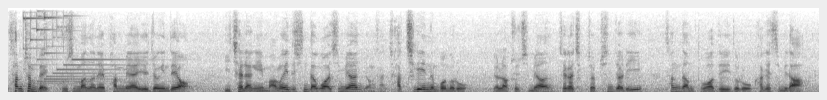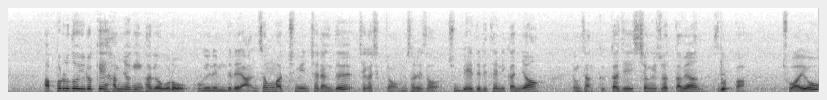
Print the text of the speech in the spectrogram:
3,190만 원에 판매할 예정인데요. 이 차량이 마음에 드신다고 하시면 영상 좌측에 있는 번호로 연락 주시면 제가 직접 친절히 상담 도와드리도록 하겠습니다. 앞으로도 이렇게 합리적인 가격으로 고객님들의 안성맞춤인 차량들 제가 직접 엄선해서 준비해 드릴 테니까요. 영상 끝까지 시청해 주셨다면 구독과 좋아요,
